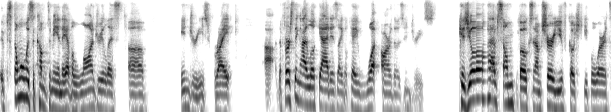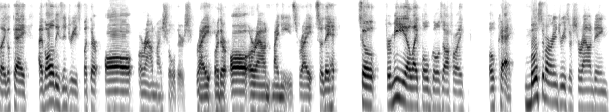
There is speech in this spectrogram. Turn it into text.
if someone was to come to me and they have a laundry list of injuries right uh, the first thing i look at is like okay what are those injuries because you'll have some folks, and I'm sure you've coached people where it's like, okay, I have all these injuries, but they're all around my shoulders, right? Or they're all around my knees, right? So they, so for me, a light bulb goes off. Like, okay, most of our injuries are surrounding,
